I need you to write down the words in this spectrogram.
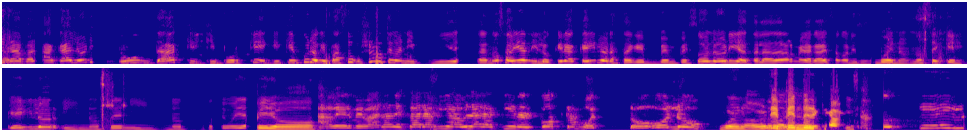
Pará, pará. Acá Lori pregunta que, que por qué, que qué fue lo que pasó. Yo no tengo ni, ni idea, no sabía ni lo que era Keylor hasta que me empezó Lori a taladrarme la cabeza con eso. Bueno, no sé qué es Keylor y no sé ni, no, no tengo idea, pero A ver, ¿me van a dejar a mí hablar aquí en el podcast o, no? bueno, a ver. Depende de qué. Keylor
